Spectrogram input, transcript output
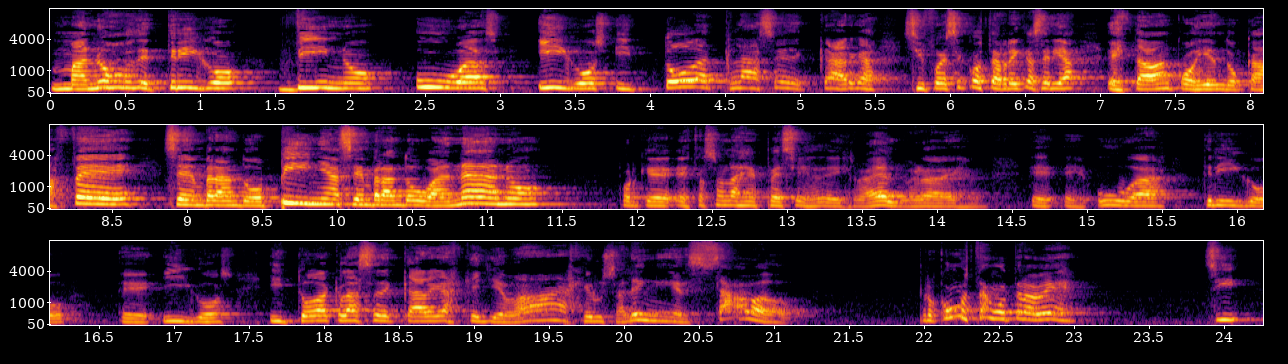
manojos de trigo, vino, uvas, higos y toda clase de cargas. Si fuese Costa Rica sería, estaban cogiendo café, sembrando piña, sembrando banano, porque estas son las especies de Israel, ¿verdad? Es, uvas, trigo, eh, higos y toda clase de cargas que llevaban a Jerusalén en el sábado. Pero ¿cómo están otra vez? Si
